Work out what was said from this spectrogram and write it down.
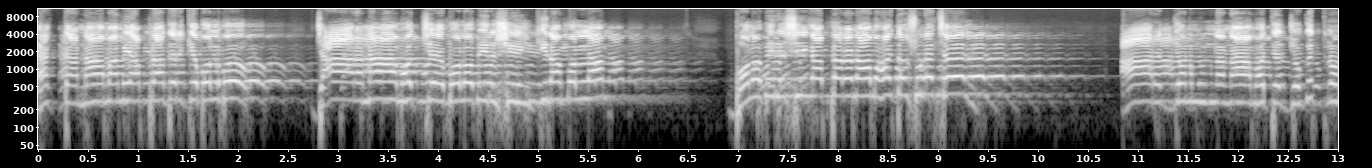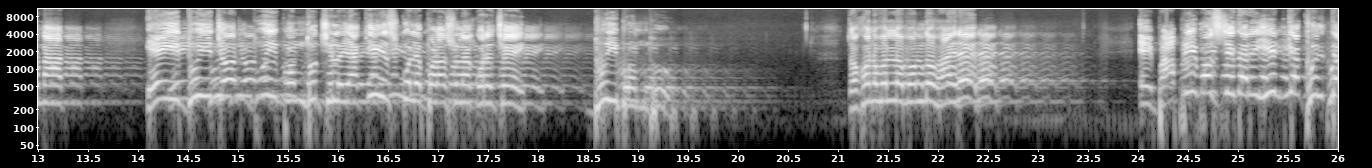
একটা নাম আমি আপনাদেরকে বলব, যার নাম হচ্ছে বলবীর সিং। কি নাম বললাম? বলবীর সিং, আপনারা নাম হয়তো শুনেছেন। আর একজন নাম হচ্ছে যোগেন্দ্রনাথ। এই দুইজন দুই বন্ধু ছিল, একই স্কুলে পড়াশোনা করেছে, দুই বন্ধু। তখন বলল, বন্ধু ভাই রে, এই বাপরি মসজিদের ইটকে খুলতে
